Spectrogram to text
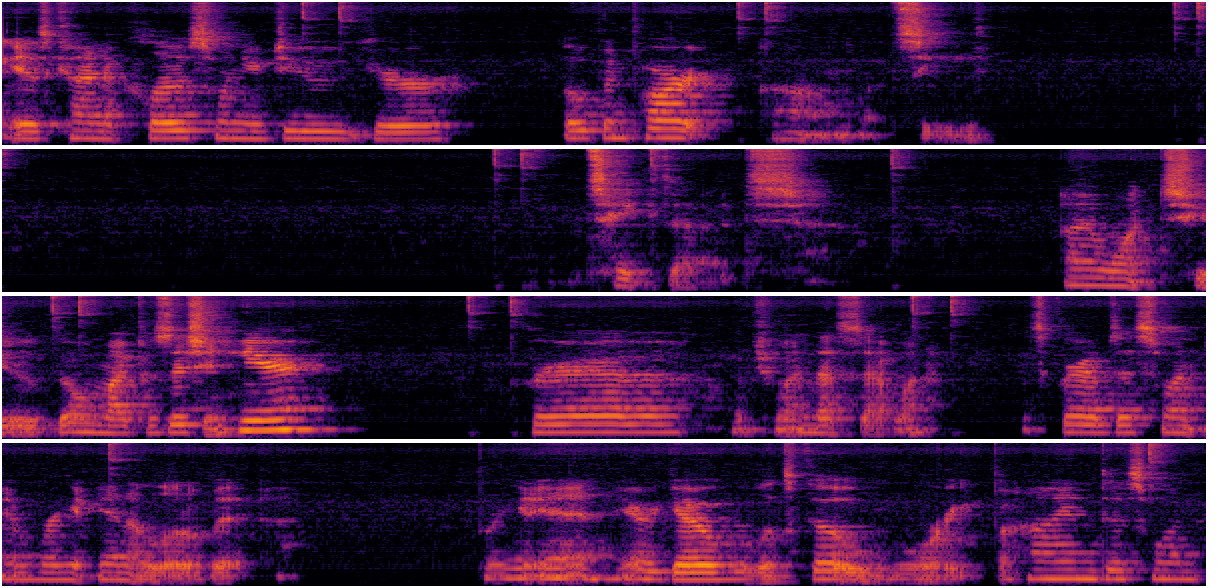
is kind of close when you do your open part. Um, let's see. Take that. I want to go my position here. Grab, which one? That's that one. Let's grab this one and bring it in a little bit. Bring it in. Here we go. Let's go right behind this one.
